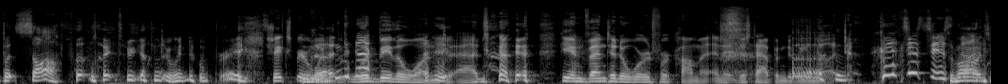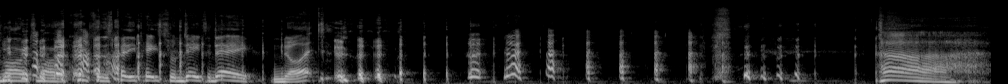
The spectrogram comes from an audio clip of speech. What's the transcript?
but soft. Let light through yonder window break. Shakespeare would, would be the one to add. he invented a word for comma, and it just happened to be nut. it just is Tomorrow, not- tomorrow, tomorrow. Quick for this petty pace from day to day, nut. Ah.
